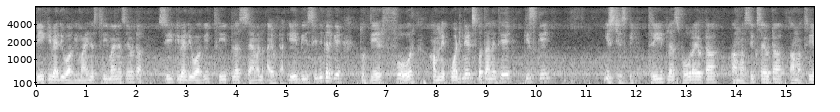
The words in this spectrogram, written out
बी की वैल्यू आ गई minus three minus iota C की वैल्यू आ गई three plus seven iota A B C निकल गए। तो देर फोर हमने कोऑर्डिनेट्स बताने थे किसके? इस चीज़ के। Three plus four iota comma six iota comma three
